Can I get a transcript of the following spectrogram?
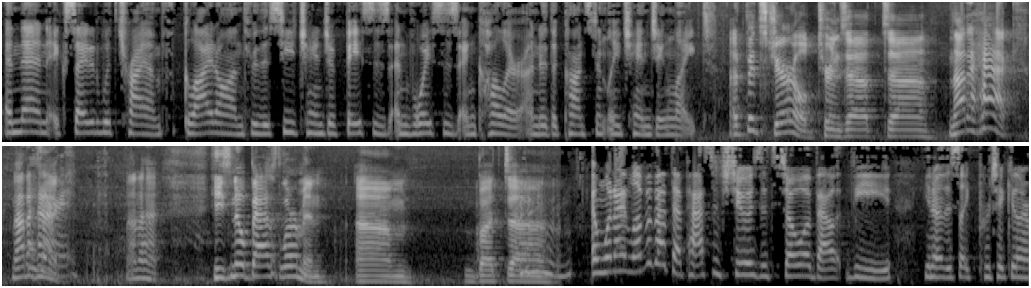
and then, excited with triumph, glide on through the sea change of faces and voices and color under the constantly changing light. That Fitzgerald turns out uh, not a hack. Not a He's hack. alright. Not a hack. He's no Baz Luhrmann. Um, but uh, And what I love about that passage too is it's so about the you know this like particular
